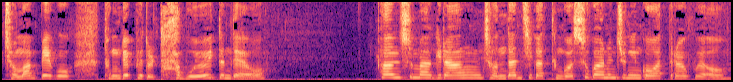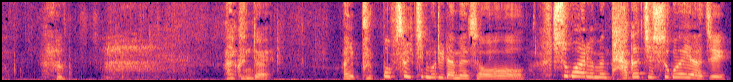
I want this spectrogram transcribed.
저만 빼고 동대표들 다 모여있던데요. 현수막이랑 전단지 같은 거 수거하는 중인 것 같더라고요. 아니, 근데, 아니, 불법 설치물이라면서 수거하려면 다 같이 수거해야지.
